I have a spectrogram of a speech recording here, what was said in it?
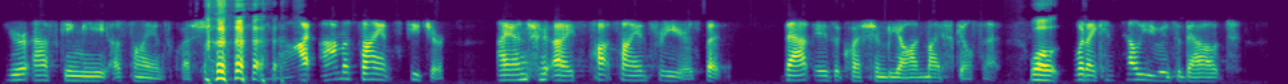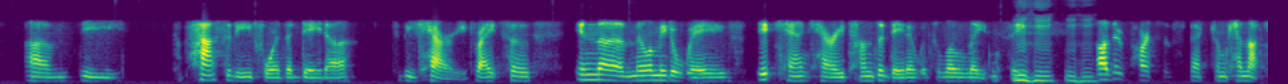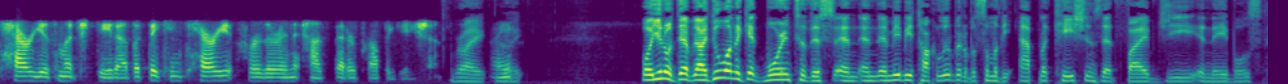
You're asking me a science question. I, am a science teacher. I under, I taught science for years, but that is a question beyond my skill set. Well, what I can tell you is about um, the capacity for the data to be carried, right? So in the millimeter waves, it can carry tons of data with low latency. Mm-hmm, mm-hmm. Other parts of spectrum cannot carry as much data, but they can carry it further and it has better propagation. Right, right. right. Well, you know, Deb, I do want to get more into this and, and, and maybe talk a little bit about some of the applications that 5G enables.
